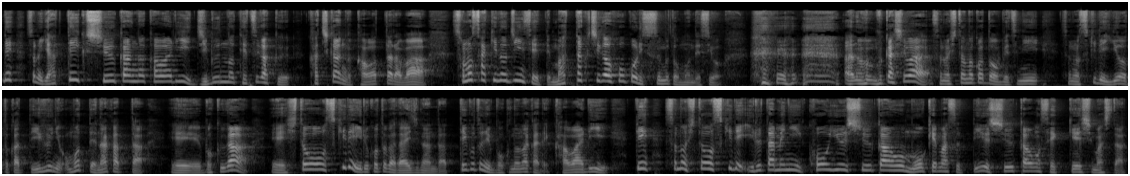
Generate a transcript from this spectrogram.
で、そのやっていく習慣が変わり、自分の哲学、価値観が変わったらば、その先の人生って全く違う方方向に進むと思うんですよ。あの、昔はその人のことを別にその好きでいようとかっていうふうに思ってなかった、えー、僕が、えー、人を好きでいることが大事なんだっていうことに僕の中で変わり、で、その人を好きでいるためにこういう習慣を設けますっていう習慣を設計しました。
